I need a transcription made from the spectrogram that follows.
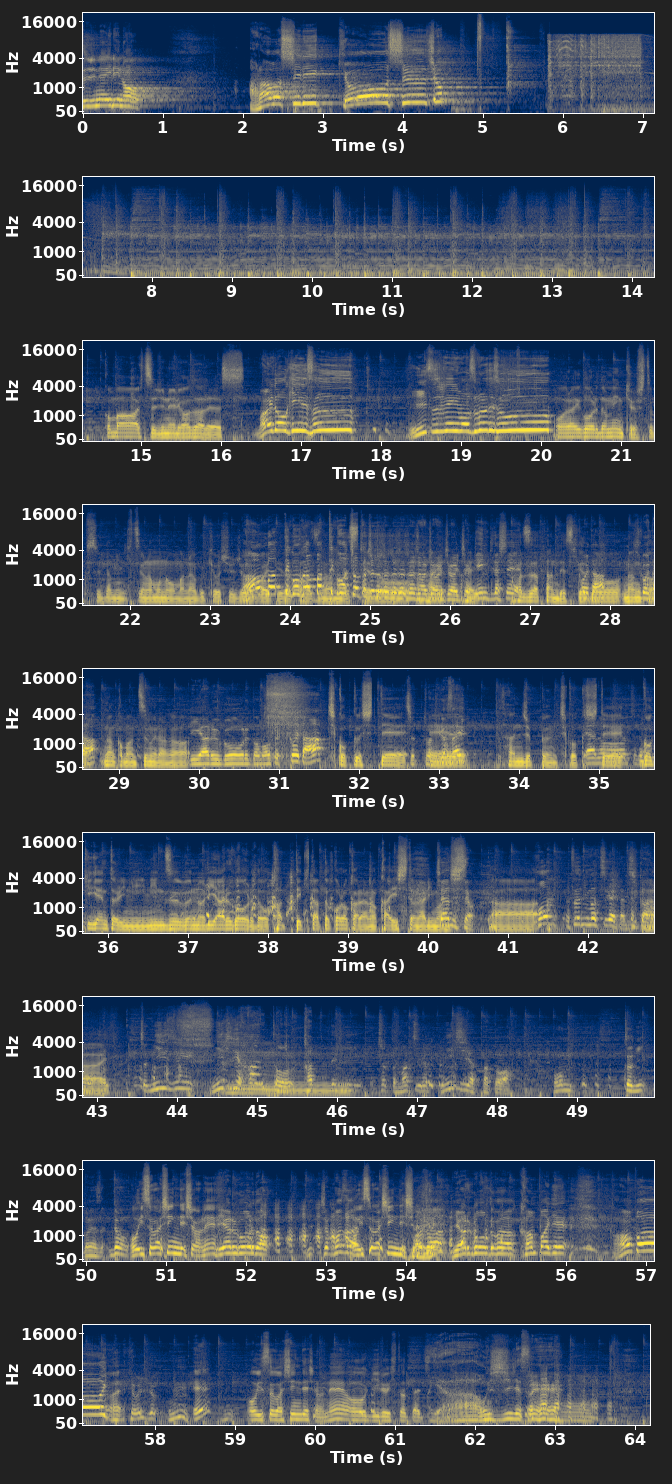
羊ね入りの荒走り教習所。こんばんは羊ね入り小沢です。毎度大きいです羊ねり松村ですお笑いゴールド免許を取得するために必要なものを学ぶ教習所が頑張ってこう頑張ってこうちょっとちょっとちょっとちょっとちょっとちょいちょいちょいはい元気出してはずだったんですけ聞どなんかなんか松村がリアルゴールドの音聞こえた遅刻してちょっと待ってくださいえー30分遅刻してご機嫌取りに人数分のリアルゴールドを買ってきたところからの開始となりました本当に間違えた時間をはいちょ2時2時半と勝手にちょっと間違って2時やったとは本当にごめんなさい。でもお忙しいんでしょうね。リアルゴールド。ちょまずは お忙しいんでしょまずうねはリアルゴールドから乾杯で乾杯、はい。うん。え？お忙しいんでしょうね大喜る人たち。いやー美味しいですね。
